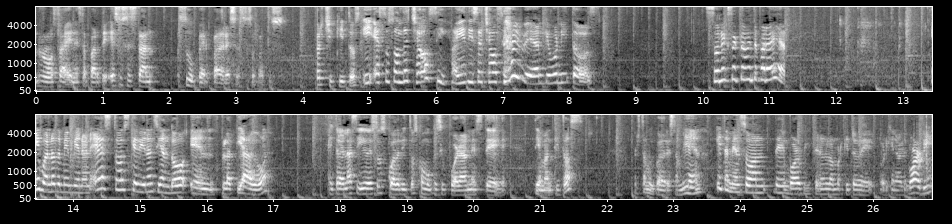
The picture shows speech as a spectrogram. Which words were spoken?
rosa en esta parte. Esos están súper padres estos zapatos súper chiquitos. Y estos son de Chelsea. Ahí dice Chelsea. Ay, vean qué bonitos. Son exactamente para ella. Y bueno, también vienen estos que vienen siendo en plateado. Y traen así estos cuadritos como que si fueran este diamantitos. Pero están muy padres también. Y también son de Barbie. Tienen la marquita de original de Barbie.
